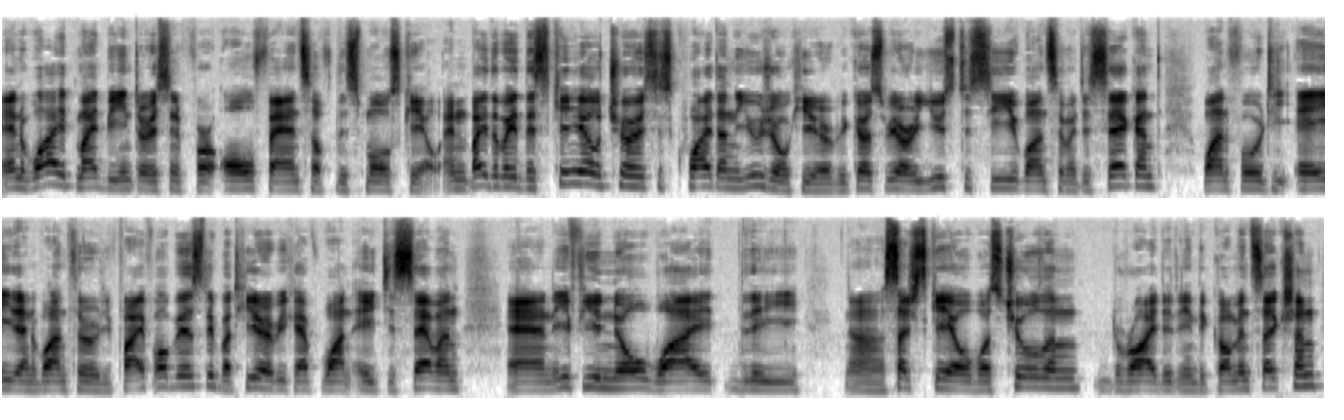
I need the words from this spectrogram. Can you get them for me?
and why it might be interesting for all fans of the small scale. And by the way the scale choice is quite unusual here because we are used to see 172nd, 148 and 135 obviously, but here we have 187 and if you know why the uh, such scale was chosen, write it in the comment section.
